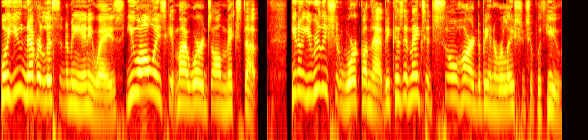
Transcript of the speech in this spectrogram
Well, you never listen to me anyways. You always get my words all mixed up. You know, you really should work on that because it makes it so hard to be in a relationship with you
